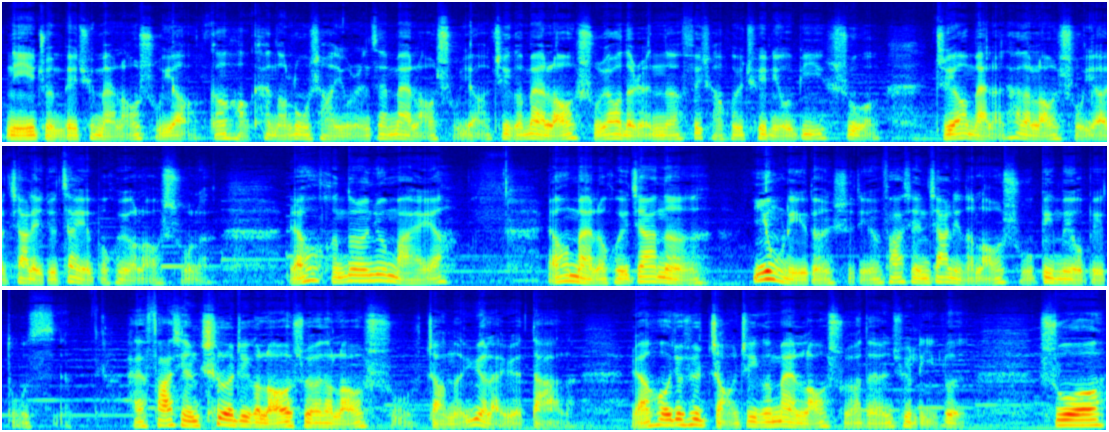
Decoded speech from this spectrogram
你准备去买老鼠药，刚好看到路上有人在卖老鼠药。这个卖老鼠药的人呢，非常会吹牛逼，说只要买了他的老鼠药，家里就再也不会有老鼠了。然后很多人就买呀。然后买了回家呢，用了一段时间，发现家里的老鼠并没有被毒死，还发现吃了这个老鼠药的老鼠长得越来越大了。然后就去找这个卖老鼠药的人去理论，说：“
